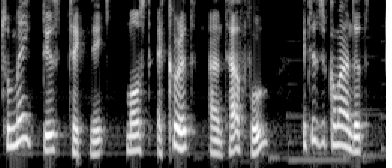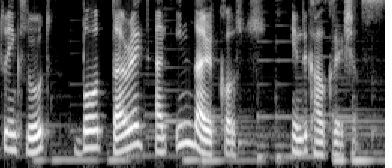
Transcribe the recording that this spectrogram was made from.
To make this technique most accurate and helpful, it is recommended to include both direct and indirect costs in the calculations.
